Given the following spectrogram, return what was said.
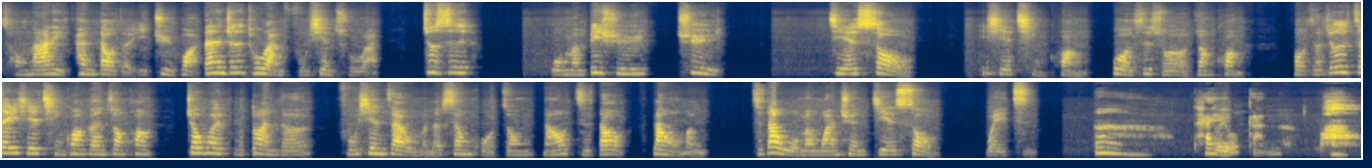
从哪里看到的一句话，但是就是突然浮现出来，就是我们必须去接受一些情况，或者是所有状况。否则，就是这一些情况跟状况就会不断的浮现在我们的生活中，然后直到让我们直到我们完全接受为止。啊，太有感了！哇，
